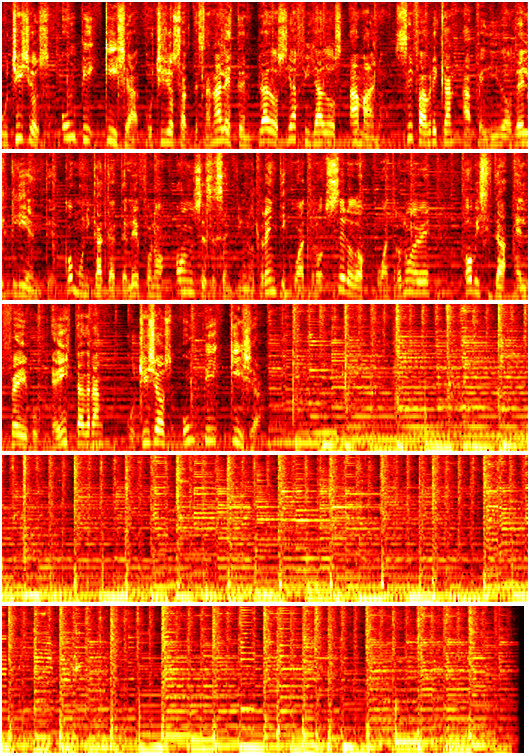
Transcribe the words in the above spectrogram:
Cuchillos Un Piquilla, cuchillos artesanales templados y afilados a mano. Se fabrican a pedido del cliente. Comunicate al teléfono 11 61 34 0249 o visita el Facebook e Instagram Cuchillos Un Piquilla.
